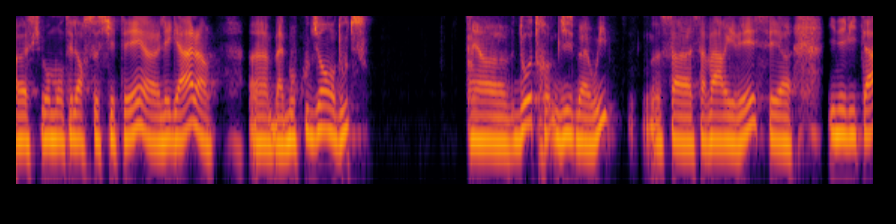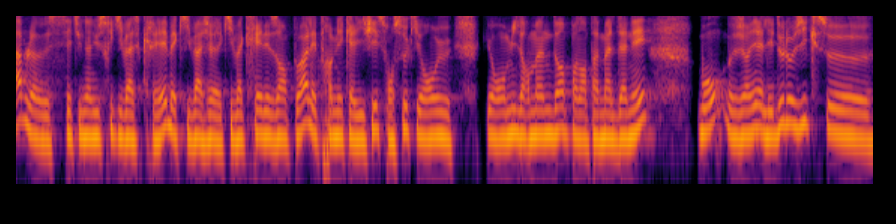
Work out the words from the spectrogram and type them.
Est-ce qu'ils vont monter leur société légale? Bah, Beaucoup de gens en doutent. Euh, d'autres disent bah oui, ça, ça va arriver, c'est euh, inévitable, c'est une industrie qui va se créer, bah, qui va qui va créer des emplois. Les premiers qualifiés sont ceux qui auront eu qui auront mis leurs mains dedans pendant pas mal d'années. Bon, les deux logiques se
